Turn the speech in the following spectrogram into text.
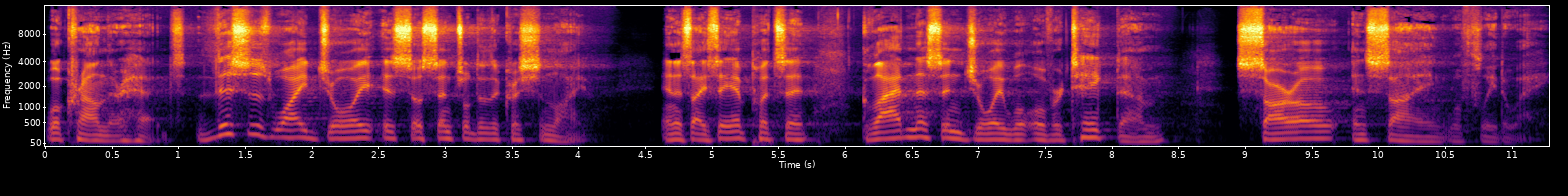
will crown their heads. This is why joy is so central to the Christian life. And as Isaiah puts it, gladness and joy will overtake them, sorrow and sighing will flee away.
